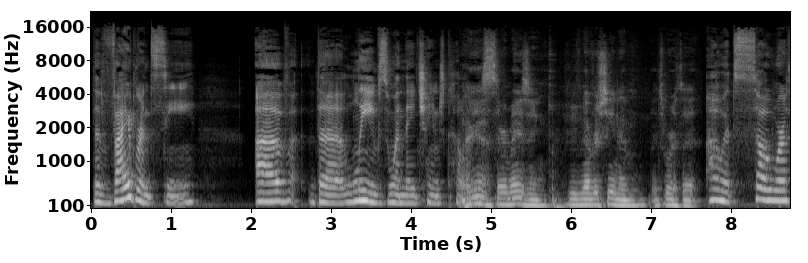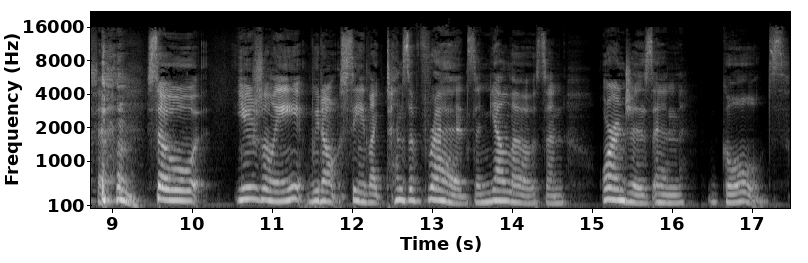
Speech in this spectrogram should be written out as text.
the vibrancy of the leaves when they change Oh colors. yeah, they're amazing. If you've never seen them, it's worth it. Oh, it's so worth it. so usually we don't see like tons of reds and yellows and oranges and golds,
